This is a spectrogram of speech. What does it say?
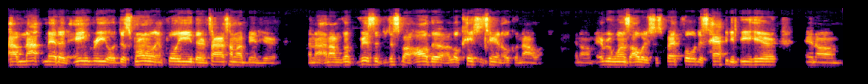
I have not met an angry or disgruntled employee the entire time I've been here, and, I, and I'm going to visit just about all the locations here in Okinawa. And um, everyone's always respectful, just happy to be here, and um,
